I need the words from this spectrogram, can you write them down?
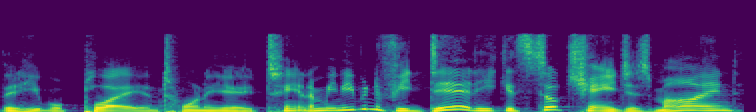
that he will play in 2018? I mean, even if he did, he could still change his mind.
